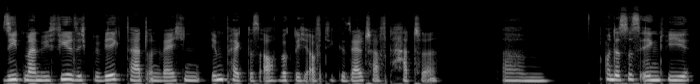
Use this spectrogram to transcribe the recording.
sieht man, wie viel sich bewegt hat und welchen Impact es auch wirklich auf die Gesellschaft hatte. Ähm, und es ist irgendwie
